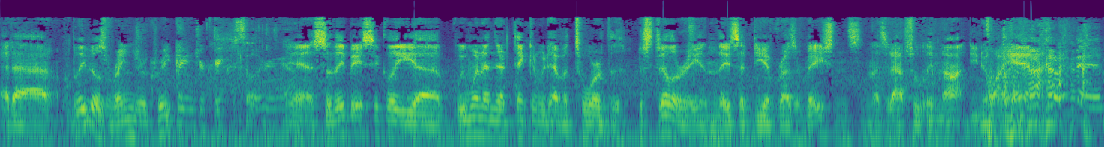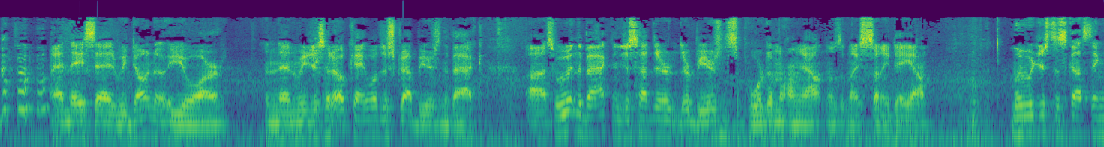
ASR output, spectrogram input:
at uh, I believe it was Ranger Creek. Ranger Creek Distillery. Yeah. Yeah, so they basically uh, we went in there thinking we'd have a tour of the distillery, and they said, "Do you have reservations?" And I said, "Absolutely not. Do you know who I am?" And they said, "We don't know who you are." And then we just said, "Okay, we'll just grab beers in the back." Uh, so we went in the back and just had their, their beers and supported them and hung out, and it was a nice sunny day out. We were just discussing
